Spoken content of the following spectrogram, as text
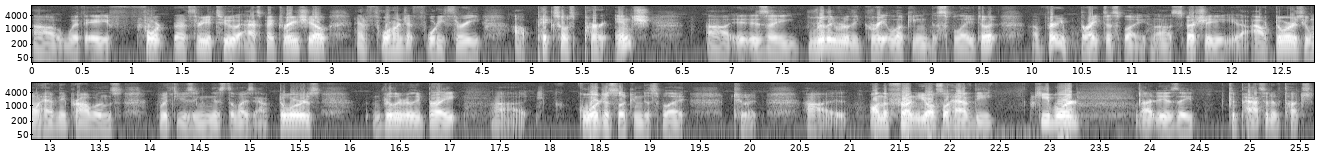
uh, with a 4, uh, 3 to 2 aspect ratio and 443 uh, pixels per inch. Uh, it is a really, really great looking display to it. A very bright display, uh, especially outdoors. You won't have any problems with using this device outdoors. Really, really bright, uh, gorgeous looking display to it. Uh, on the front, you also have the keyboard. Uh, it is a capacitive touch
